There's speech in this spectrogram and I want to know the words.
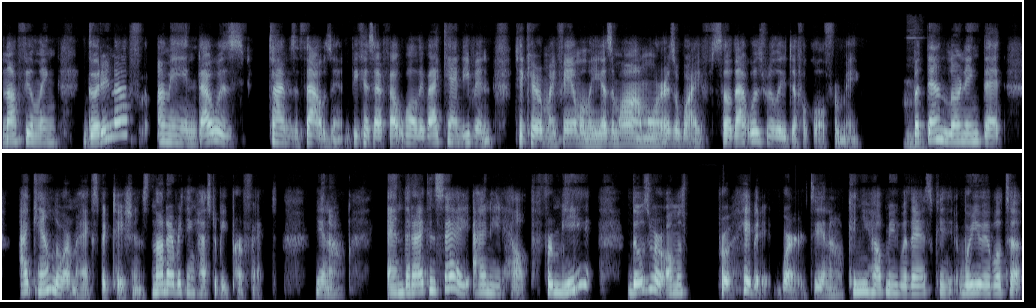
not feeling good enough. I mean, that was times a thousand because I felt, well, if I can't even take care of my family as a mom or as a wife. So that was really difficult for me. Mm. But then learning that I can lower my expectations. Not everything has to be perfect, you know, and that I can say, I need help. For me, those were almost prohibited words, you know, can you help me with this? Can you, were you able to,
